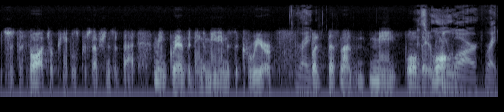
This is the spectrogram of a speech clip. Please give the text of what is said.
it's just the thoughts or people's perceptions of that i mean granted being a medium is the career right but that's not me all That's day who long you are, right?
